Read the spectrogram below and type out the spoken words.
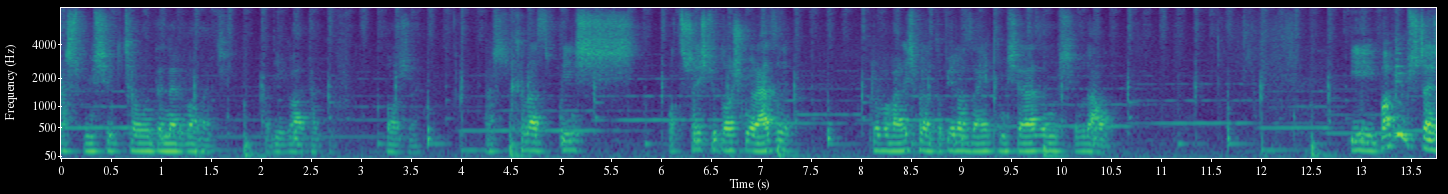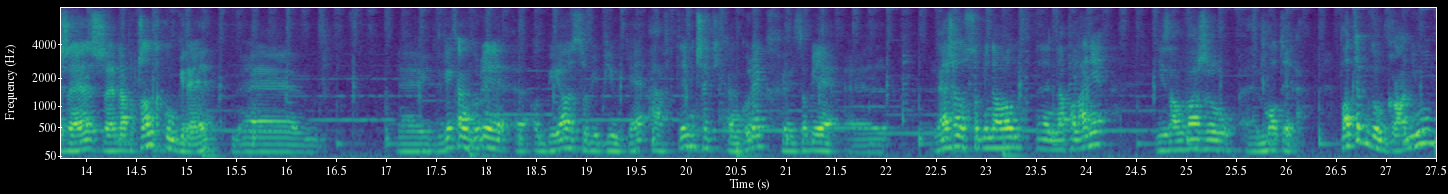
aż mi się chciało denerwować od jego ataków. Boże. Aż chyba z 5, od 6 do 8 razy próbowaliśmy, ale dopiero za jakimś razem się udało. I powiem szczerze, że na początku gry e, dwie kangury e, odbijały sobie piłkę, a w tym trzeci kangurek sobie e, leżał sobie na, na polanie i zauważył e, motyla. Potem go gonił,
